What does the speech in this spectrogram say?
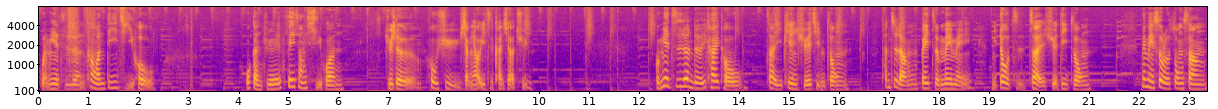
《鬼灭之刃》，看完第一集后，我感觉非常喜欢，觉得后续想要一直看下去。《鬼灭之刃》的一开头，在一片雪景中，炭治郎背着妹妹米豆子在雪地中，妹妹受了重伤，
